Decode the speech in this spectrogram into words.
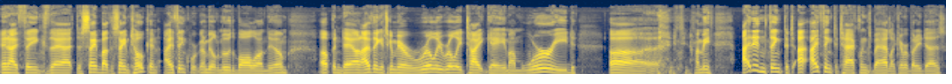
And I think that the same by the same token, I think we're going to be able to move the ball on them up and down. I think it's going to be a really, really tight game. I'm worried. Uh, I mean, I didn't think that. I, I think the tackling's bad, like everybody does.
